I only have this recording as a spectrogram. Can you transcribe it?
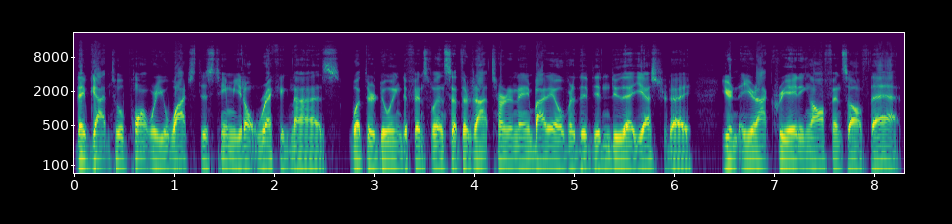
they've gotten to a point where you watch this team, you don't recognize what they're doing defensively, and said they're not turning anybody over. They didn't do that yesterday. You're you're not creating offense off that.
